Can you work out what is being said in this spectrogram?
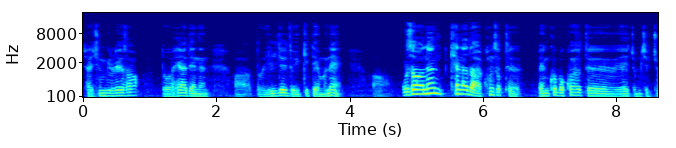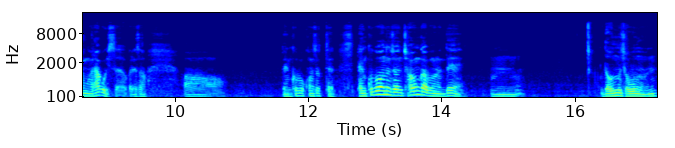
잘 준비를 해서 또 해야 되는 어, 또 일들도 있기 때문에 어, 우선은 캐나다 콘서트, 밴쿠버 콘서트에 좀 집중을 하고 있어요. 그래서 어, 밴쿠버 콘서트, 밴쿠버는 전 처음 가보는데 음, 너무 좋은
